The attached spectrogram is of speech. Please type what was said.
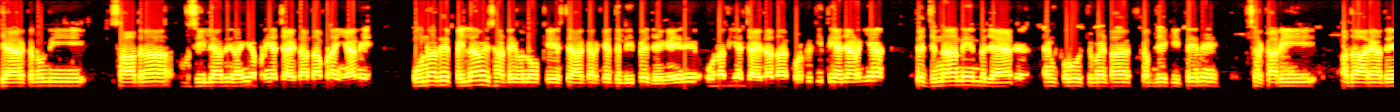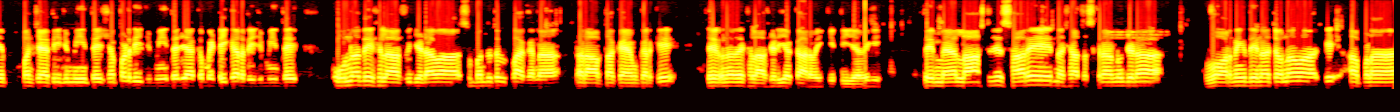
ਗੈਰ ਕਾਨੂੰਨੀ ਸਾਧਨਾਂ, ਵਸੀਲਿਆਂ ਦੇ ਰਾਹੀਂ ਆਪਣੀਆਂ ਜਾਇਦਾਦਾਂ ਬਣਾਈਆਂ ਨੇ, ਉਹਨਾਂ ਦੇ ਪਹਿਲਾਂ ਵੀ ਸਾਡੇ ਵੱਲੋਂ ਕੇਸ ਤਿਆਰ ਕਰਕੇ ਦਿੱਲੀ ਭੇਜੇ ਗਏ ਨੇ। ਉਹਨਾਂ ਦੀਆਂ ਜਾਇਦਾਦਾਂ ਕੁਰਕ ਕੀਤੀਆਂ ਜਾਣਗੀਆਂ ਤੇ ਜਿਨ੍ਹਾਂ ਨੇ ਨਜਾਇਜ਼ ਐਨਕਰੋਚਮੈਂਟਾਂ ਕਬਜ਼ੇ ਕੀਤੇ ਨੇ, ਸਰਕਾਰੀ ਅਦਾਰਿਆਂ ਤੇ, ਪੰਚਾਇਤੀ ਜ਼ਮੀਨ ਤੇ, ਛੱਪੜ ਦੀ ਜ਼ਮੀਨ ਤੇ ਜਾਂ ਕਮੇਟੀ ਘਰ ਦੀ ਜ਼ਮੀਨ ਤੇ, ਉਹਨਾਂ ਦੇ ਖਿਲਾਫ ਵੀ ਜਿਹੜਾ ਵਾ ਸੰਬੰਧਿਤ ਵਿਭਾਗਾਂ ਨਾਲ ਰਾਬਤਾ ਕਾਇਮ ਕਰਕੇ ਤੇ ਉਹਨਾਂ ਦੇ ਖਿਲਾਫ ਜਿਹੜੀ ਆ ਕਾਰਵਾਈ ਕੀਤੀ ਜਾਵੇਗੀ। ਤੇ ਮੈਂ ਲਾਸਟ 'ਚ ਸਾਰੇ ਨਸ਼ਾ ਤਸਕਰਾਂ ਨੂੰ ਜਿਹੜਾ ਵਾਰਨਿੰਗ ਦੇਣਾ ਚਾਹੁੰਦਾ ਵਾਂ ਕਿ ਆਪਣਾ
